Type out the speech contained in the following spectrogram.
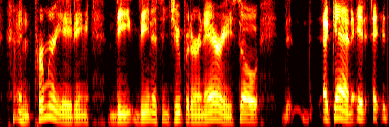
and permeating the Venus and Jupiter and Aries. So again, it, it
